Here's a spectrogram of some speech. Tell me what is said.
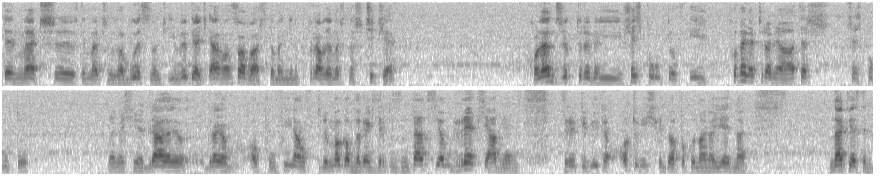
ten mecz, w tym meczu zabłysnąć i wygrać, i awansować. To będzie naprawdę mecz na szczycie. Holendrzy, którzy mieli 6 punktów i Słowenia, która miała też 6 punktów. Będą się grają, o półfinał, w którym mogą zagrać z reprezentacją Grecja, więc z Reykjavikiem oczywiście do pokonania jednak. Najpierw ten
